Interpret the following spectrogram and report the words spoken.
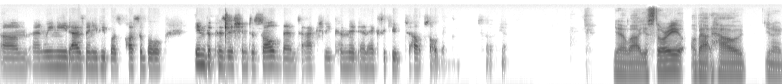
um, and we need as many people as possible in the position to solve them to actually commit and execute to help solving them. So yeah. Yeah, wow. Your story about how, you know,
